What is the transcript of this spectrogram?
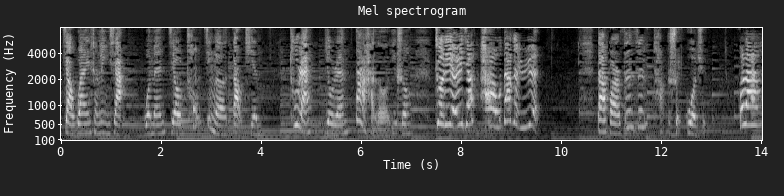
教官一声令下，我们就冲进了稻田。突然，有人大喊了一声：“这里有一条好大的鱼！”大伙儿纷纷淌着水过去，哗啦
